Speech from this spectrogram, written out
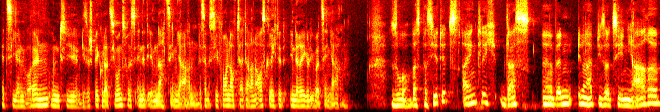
erzielen wollen. Und die, diese Spekulationsfrist endet eben nach zehn Jahren. Deshalb ist die Fondslaufzeit daran ausgerichtet, in der Regel über zehn Jahre. So, was passiert jetzt eigentlich, dass wenn innerhalb dieser zehn Jahre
